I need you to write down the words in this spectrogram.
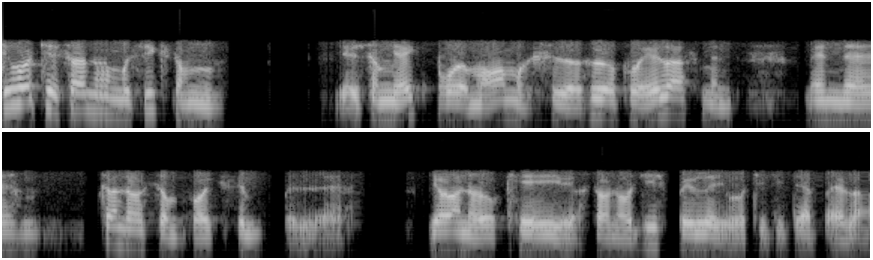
det var til sådan noget musik, som, som jeg ikke bryder mig om at sidde og høre på ellers, men, men øh, sådan noget som for eksempel øh, Jørgen Okay og sådan noget, de spillede jo til de der baller.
